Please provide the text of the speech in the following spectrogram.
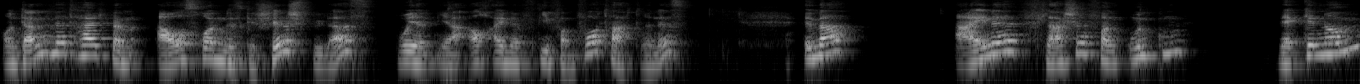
Und dann wird halt beim Ausräumen des Geschirrspülers, wo ja, auch eine, die vom Vortag drin ist, immer eine Flasche von unten weggenommen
